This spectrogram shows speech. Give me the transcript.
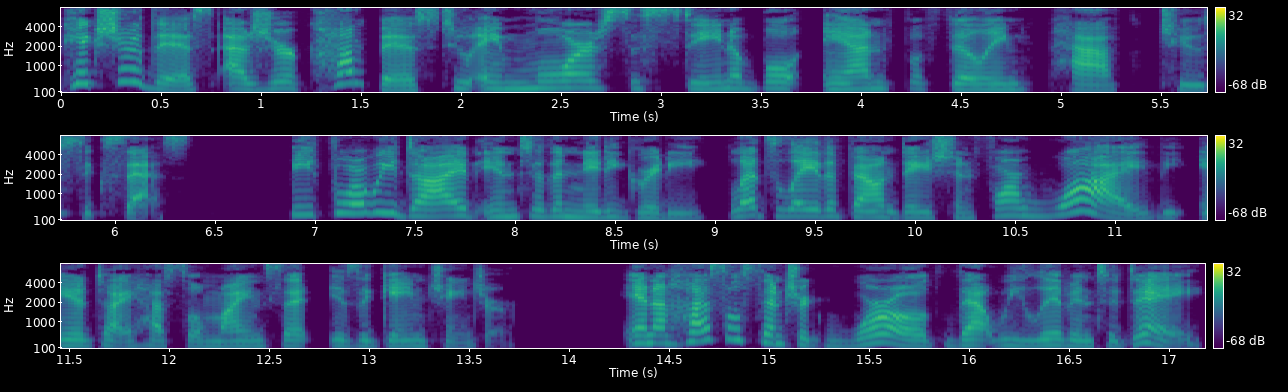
Picture this as your compass to a more sustainable and fulfilling path to success. Before we dive into the nitty gritty, let's lay the foundation for why the anti hustle mindset is a game changer. In a hustle centric world that we live in today,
